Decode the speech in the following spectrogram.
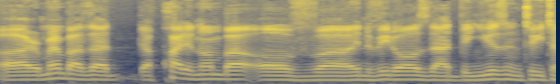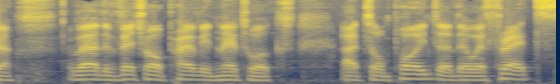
Uh, remember that there are quite a number of uh, individuals that had been using Twitter via the virtual private networks. At some point, there were threats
